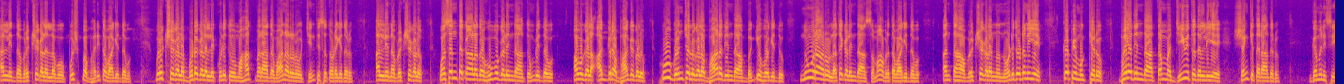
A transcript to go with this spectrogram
ಅಲ್ಲಿದ್ದ ವೃಕ್ಷಗಳೆಲ್ಲವೂ ಪುಷ್ಪ ಭರಿತವಾಗಿದ್ದವು ವೃಕ್ಷಗಳ ಬುಡಗಳಲ್ಲಿ ಕುಳಿತು ಮಹಾತ್ಮರಾದ ವಾನರರು ಚಿಂತಿಸತೊಡಗಿದರು. ಅಲ್ಲಿನ ವೃಕ್ಷಗಳು ವಸಂತಕಾಲದ ಹೂವುಗಳಿಂದ ತುಂಬಿದ್ದವು. ಅವುಗಳ ಅಗ್ರ ಭಾಗಗಳು ಹೂಗೊಂಚಲುಗಳ ಭಾರದಿಂದ ಬಗ್ಗಿ ಹೋಗಿದ್ದು ನೂರಾರು ಲತೆಗಳಿಂದ ಸಮಾವೃತವಾಗಿದ್ದವು. ಅಂತಹ ವೃಕ್ಷಗಳನ್ನು ನೋಡಿದೊಡನೆಯೇ ಕಪಿ ಮುಖ್ಯರು ಭಯದಿಂದ ತಮ್ಮ ಜೀವಿತದಲ್ಲಿಯೇ ಶಂಕಿತರಾದರು. ಗಮನಿಸಿ,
